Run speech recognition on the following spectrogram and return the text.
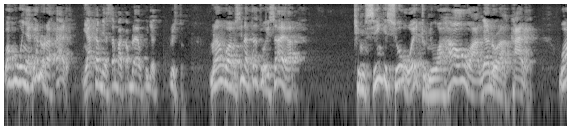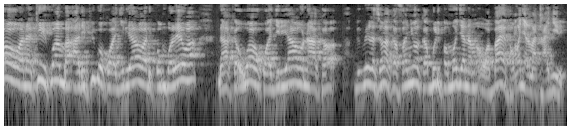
Wako kwenye agano la kale miaka 700 kabla ya kuja Kristo. Mlango wa 53 wa Isaya kimsingi sio wetu ni wa hao wa agano la kale wao wanakiri kwamba alipigwa kwa ajili yao alikombolewa na akauawa kwa ajili yao na aka, Biblia inasema akafanywa kaburi pamoja na wabaya pamoja na matajiri.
